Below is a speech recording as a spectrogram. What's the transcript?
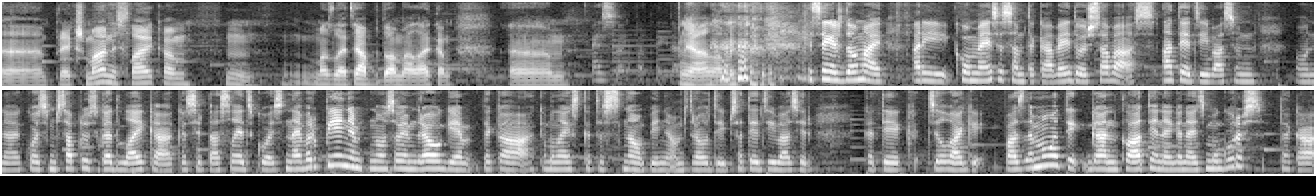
Uh, priekš manis laikam, hmm, mazliet jāpadomā laikam. Um, Es varu pateikt. jā, labi. Es vienkārši domāju, arī ko mēs esam tā kā veidojuši savās attiecībās, un, un eh, ko esmu sapratusi gadu laikā, kas ir tās lietas, ko es nevaru pieņemt no saviem draugiem. Kā, ka man liekas, ka tas nav pieņemams draudzības attiecībās. Ir, ka tiek cilvēki pazemoti gan klātienē, gan aiz muguras. Kā,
